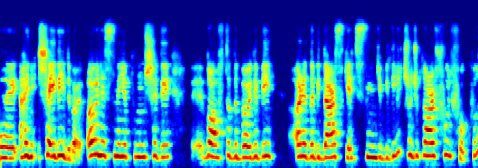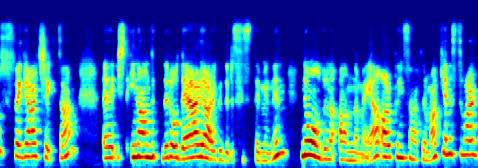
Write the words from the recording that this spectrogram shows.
E, hani şey değildi böyle öylesine yapılmış hadi e, bu haftada böyle bir arada bir ders geçsin gibi değil. Çocuklar full fokus ve gerçekten e, işte inandıkları o değer yargıları sisteminin ne olduğunu anlamaya Avrupa İnsan Hakları Mahkemesi var,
